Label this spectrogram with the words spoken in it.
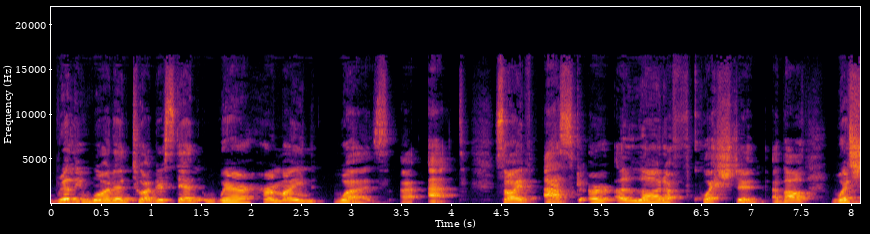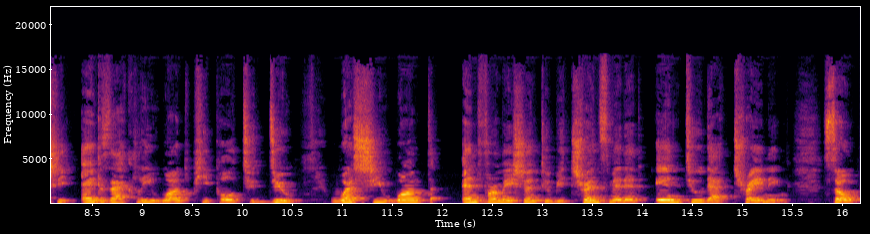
really wanted to understand where her mind was uh, at. So I've asked her a lot of questions about what she exactly want people to do, what she want information to be transmitted into that training. So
